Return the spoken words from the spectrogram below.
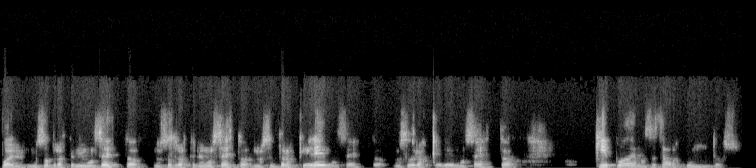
bueno, nosotros tenemos esto, nosotros tenemos esto, nosotros queremos esto, nosotros queremos esto, ¿qué podemos hacer juntos?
